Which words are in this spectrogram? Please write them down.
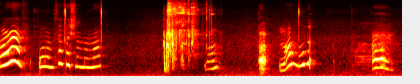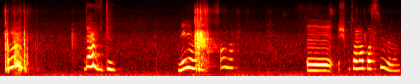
Arif! Oğlum sen kaşındın lan. Lan. Lan ne oldu? Lan. Davdı. Ne diyor lan? Allah. Ee, şu butona basayım da ben.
